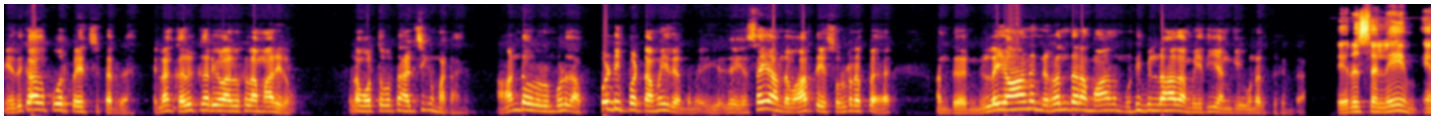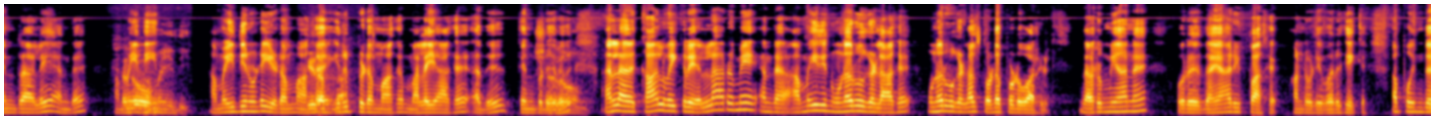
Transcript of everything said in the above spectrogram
எதுக்காக போர் பயிற்சி பெறுற? எல்லாம் கருக்கறிவாளர்களாக மாறிடும். எல்லாம் ஒருத்தர் ஒருத்தர் அடிச்சிக்க மாட்டாங்க. ஆண்டவர் வரும்பொழுது அப்படிப்பட்ட அமைதி அந்த எஸ்ஐ அந்த வார்த்தையை சொல்றப்ப அந்த நிலையான நிரந்தரமான முடிவில்லாத அமைதியை அங்கே உணர்த்துகின்றார். எருசலேம் என்றாலே அந்த அமைதி அமைதி. அமைதியினுடைய இடமாக. இருப்பிடமாக மலையாக அது தென்படுகிறது. அதனால் அதை கால் வைக்கிற எல்லாருமே அந்த அமைதியின் உணர்வுகளாக உணர்வுகளால் தொடப்படுவார்கள். இந்த அருமையான ஒரு தயாரிப்பாக ஆண்டோடைய வருகைக்கு. அப்போ இந்த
